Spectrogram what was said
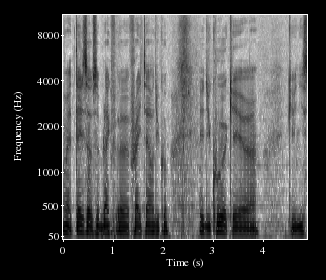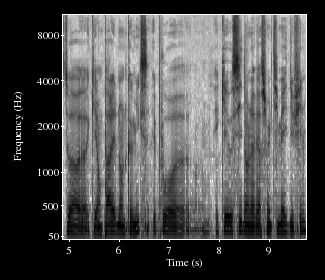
Ouais, Tales of the Black euh, Fighter du coup. Et du coup euh, qui est euh, qui est une histoire euh, qui est en parallèle dans le comics et pour euh, et qui est aussi dans la version ultimate du film.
